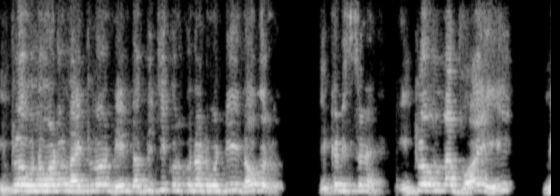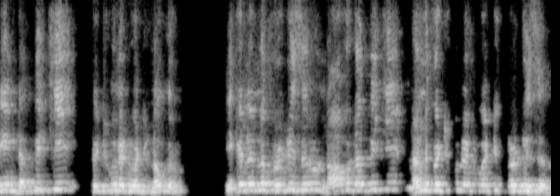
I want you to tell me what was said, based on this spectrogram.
ఇంట్లో ఉన్నవాడు నా ఇంట్లో నేను డబ్బిచ్చి కొనుక్కున్నటువంటి నౌకరు. ఇక్కడ ఇస్తున్నా. ఇంట్లో ఉన్న బాయ్ నేను డబ్బిచ్చి పెట్టుకున్నటువంటి నౌకరు. ఇక్కడ ప్రొడ్యూసరు నాకు డబ్బిచ్చి నన్ను పెట్టుకున్నటువంటి ప్రొడ్యూసర్.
